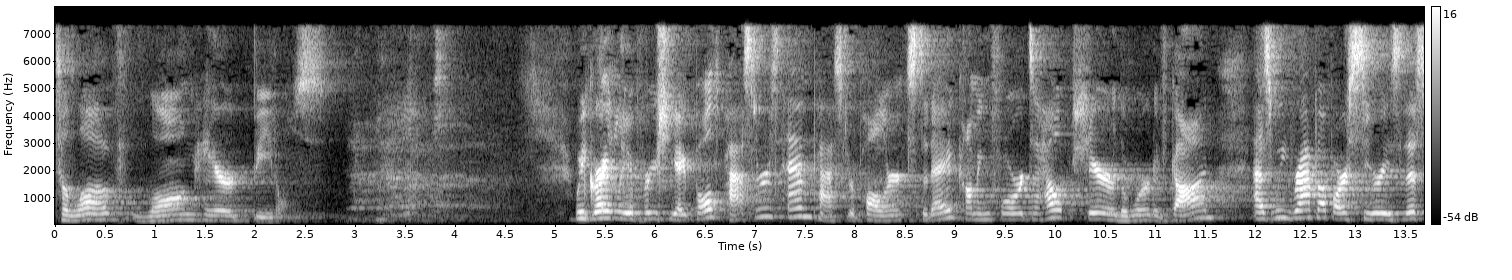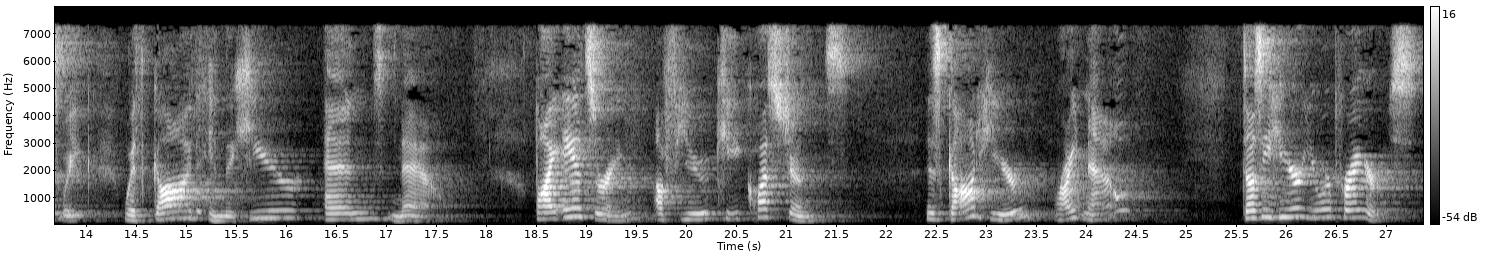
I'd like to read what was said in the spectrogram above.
to love long haired beetles. We greatly appreciate both pastors and Pastor Paul Ernst today coming forward to help share the Word of God as we wrap up our series this week with God in the here and now by answering a few key questions. Is God here right now? Does He hear your prayers?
